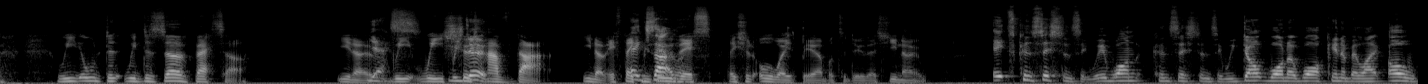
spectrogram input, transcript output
we all de- we deserve better. You know, Yes, we we we should do. have that. You know, if they can do this, they should always be able to do this. You know, It's consistency. We want consistency. We don't want to walk in and be like, "Oh,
